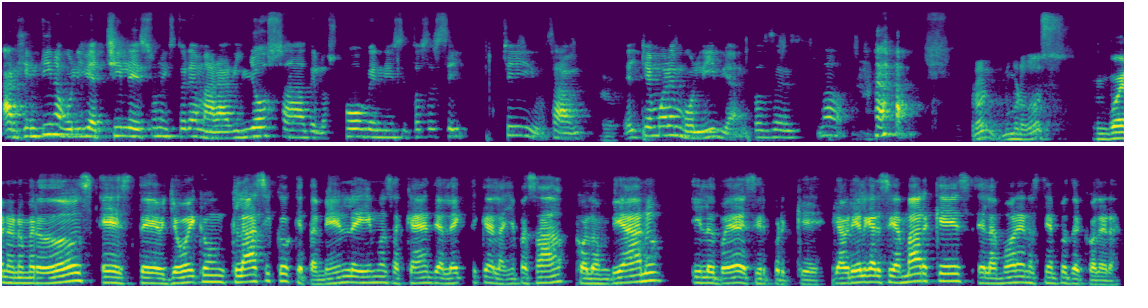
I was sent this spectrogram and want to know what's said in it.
Argentina, Bolivia, Chile es una historia maravillosa de los jóvenes. Entonces sí, sí, o sea, el que muere en Bolivia. Entonces, no. Ron, número dos. Bueno, número dos, este, yo voy con un clásico que también leímos acá en Dialéctica el año pasado, colombiano, y les voy a decir por qué. Gabriel García Márquez, El amor en los tiempos de cólera.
